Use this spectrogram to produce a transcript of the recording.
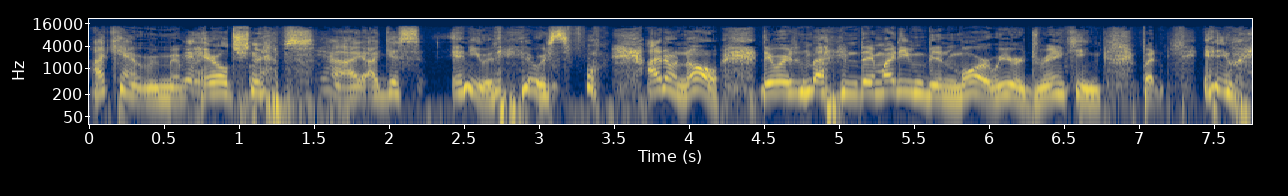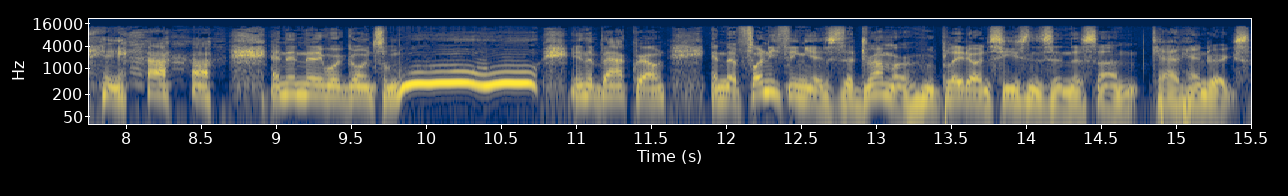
I, I can't remember. Harold Snepsts. Yeah, I, I guess anyway, there was four. I don't know. There was there might even been more. We were drinking, but anyway, and then they were going some woo woo in the background. And the funny thing is, the drummer who played on Seasons in the Sun, Cat Hendricks,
